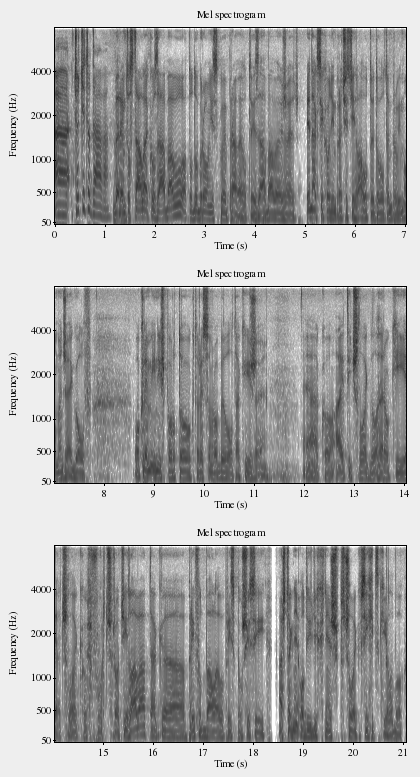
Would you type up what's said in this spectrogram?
A čo ti to dáva? Beriem to stále ako zábavu a to dobrovoľníctvo je práve o tej zábave, že jednak si chodím prečistiť hlavu, to, je to bol ten prvý moment, že aj golf, okrem iných športov, ktoré som robil, bol taký, že ja ako IT človek dlhé roky a človek furt šrotí hlava, tak e, pri futbale alebo pri skvoši si až tak neoddychneš človek psychicky, lebo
